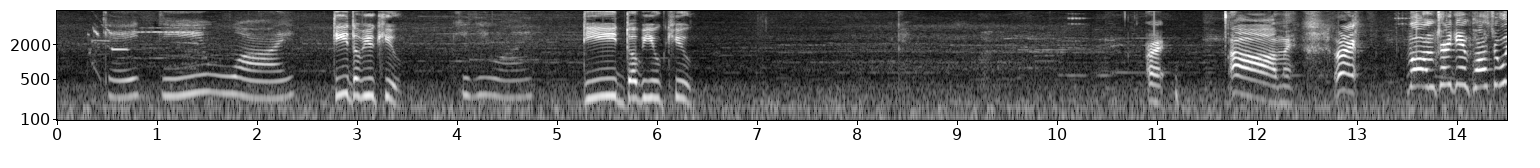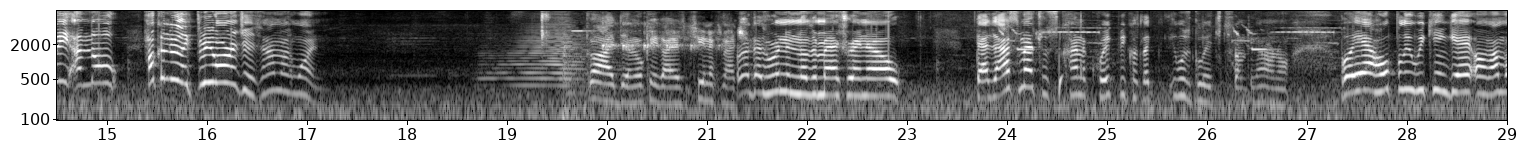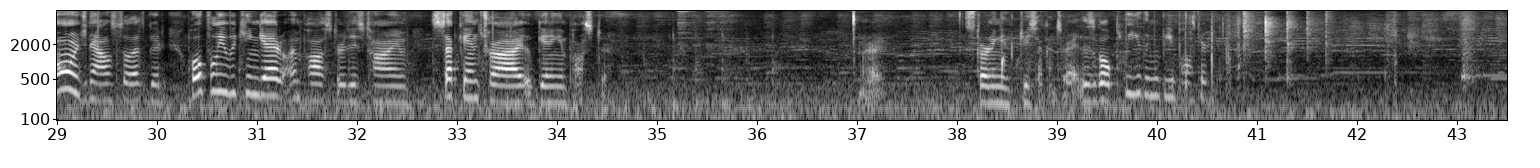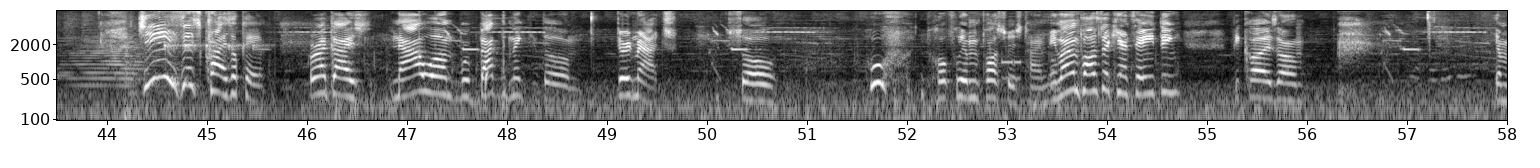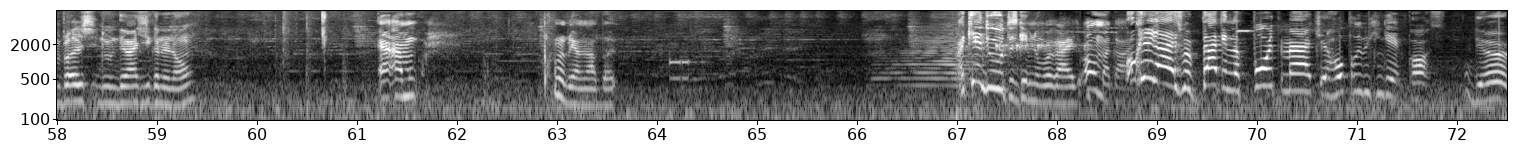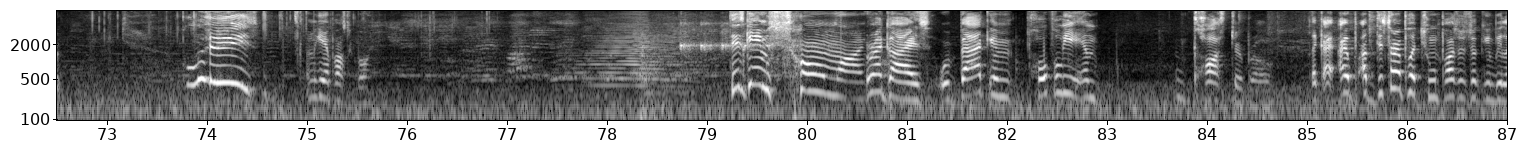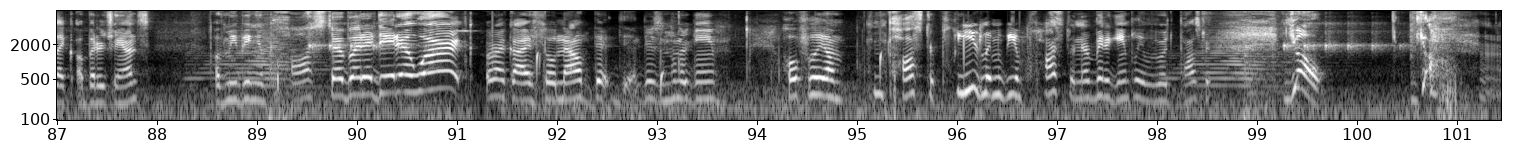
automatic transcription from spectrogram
K D Y DWQ. DWQ. Alright. Oh man. Alright. Well, I'm trying to get imposter. Wait, I'm no. How come there are like three oranges and I'm like one? God damn. Okay, guys. See you next match. Alright, guys. We're in another match right now. That last match was kind of quick because like it was glitched something. I don't know. But yeah, hopefully we can get. Um, I'm orange now, so that's good. Hopefully we can get imposter this time. Second try of getting imposter. All right. Starting in three seconds. All right, let's go. Please let me be imposter. Jesus Christ. Okay. All right, guys. Now um we're back to make the um, third match. So, whew, hopefully I'm imposter this time. If I'm imposter, I can't say anything because um yeah my brother's they're actually gonna know. And I'm probably I'm not, but. I can't do it with this game no more, guys. Oh my god. Okay, guys, we're back in the fourth match, and hopefully we can get imposter. Yeah. Please. Let me get imposter, boy. This game is so much. Alright, guys, we're back in hopefully im- imposter, bro. Like I, I, this time I put two imposters, so it can be like a better chance of me being imposter, but it didn't work. Alright, guys, so now th- th- there's another game. Hopefully, I'm imposter. Please let me be imposter. Never made a gameplay with imposter. Yo, yo.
